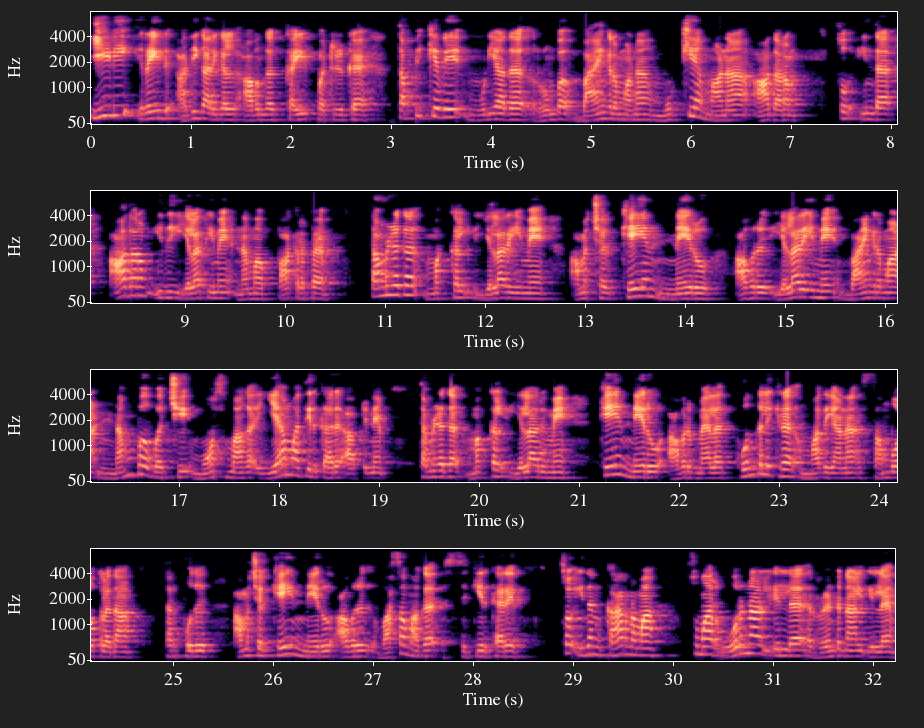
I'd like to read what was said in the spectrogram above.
இடி ரெய்டு அதிகாரிகள் அவங்க கைப்பற்றிருக்க தப்பிக்கவே முடியாத ரொம்ப பயங்கரமான முக்கியமான ஆதாரம். ஸோ இந்த ஆதாரம் இது எல்லாத்தையுமே நம்ம பார்க்குறப்ப தமிழக மக்கள் எல்லாரையுமே அமைச்சர் கே என் நேரு அவர் எல்லாரையுமே பயங்கரமாக நம்ப வச்சு மோசமாக ஏமாத்திருக்காரு அப்படின்னு தமிழக மக்கள் எல்லாருமே கே என் நேரு அவர் மேலே கொந்தளிக்கிற மாதிரியான சம்பவத்தில் தான் தற்போது அமைச்சர் கே என் நேரு அவர் வசமாக சிக்கியிருக்காரு. ஸோ இதன் காரணமாக சுமார் ஒரு நாள் இல்லை ரெண்டு நாள் இல்லை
